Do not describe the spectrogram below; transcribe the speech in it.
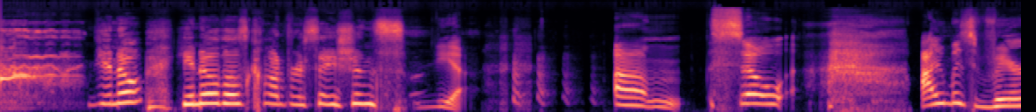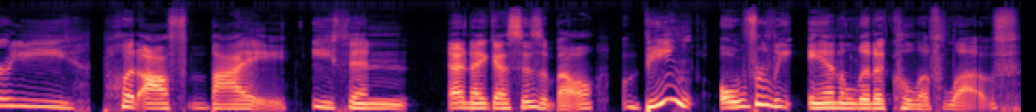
you know, you know those conversations? yeah. Um, so I was very put off by Ethan and I guess Isabel being overly analytical of love.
